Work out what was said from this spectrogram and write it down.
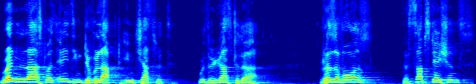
When last was anything developed in Chatsworth with regards to the reservoirs, the substations,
